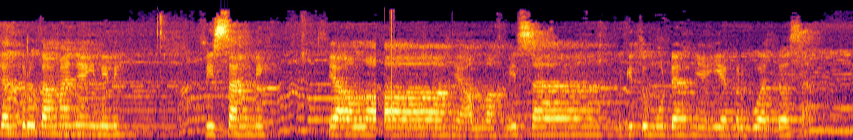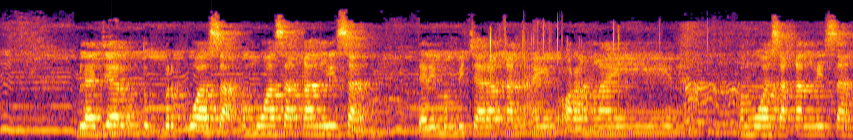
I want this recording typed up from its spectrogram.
dan terutamanya ini nih, lisan nih. Ya Allah, ya Allah, lisan. Begitu mudahnya ia berbuat dosa. Belajar untuk berpuasa, memuasakan lisan dari membicarakan aib orang lain, memuasakan lisan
